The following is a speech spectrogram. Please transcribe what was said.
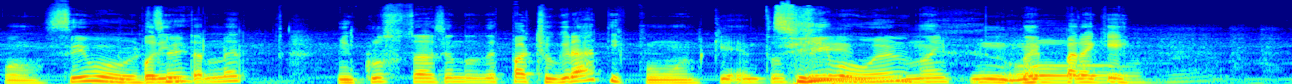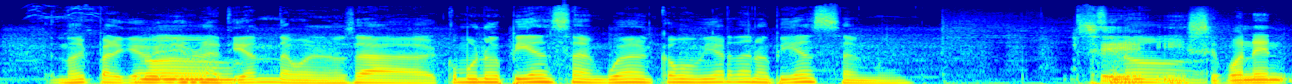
po. Sí, weón, por sí. internet. Incluso están haciendo despacho gratis, po. Entonces, Sí, no, hay, no hay para qué. No hay para qué abrir una No. tienda, weón. O sea, ¿cómo no piensan, weón? ¿Cómo mierda no piensan, weón? Sí, no- y se ponen.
